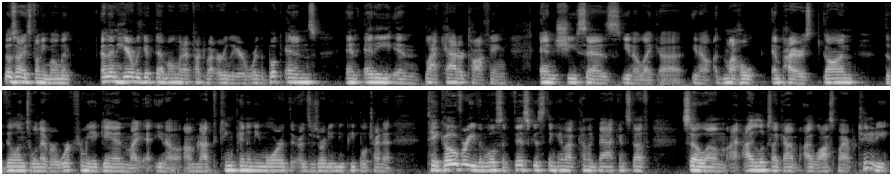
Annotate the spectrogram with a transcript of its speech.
But it was a nice funny moment. And then here we get that moment I talked about earlier where the book ends and Eddie and Black Cat are talking and she says, you know, like uh, you know, my whole empire's gone. The villains will never work for me again. My you know, I'm not the kingpin anymore. There's already new people trying to take over. Even Wilson Fisk is thinking about coming back and stuff. So um, I, I looks like I'm, I lost my opportunity.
